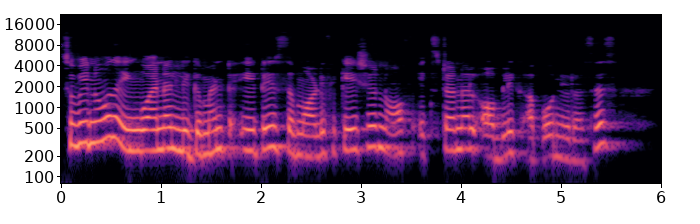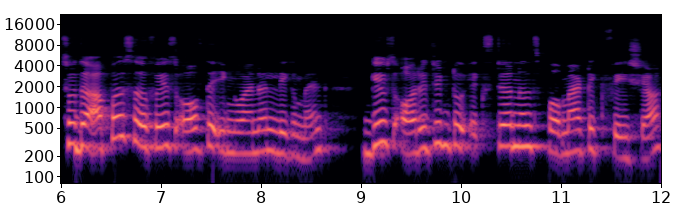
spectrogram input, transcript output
So we know the inguinal ligament, it is the modification of external oblique aponeurosis. So the upper surface of the inguinal ligament gives origin to external spermatic fascia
